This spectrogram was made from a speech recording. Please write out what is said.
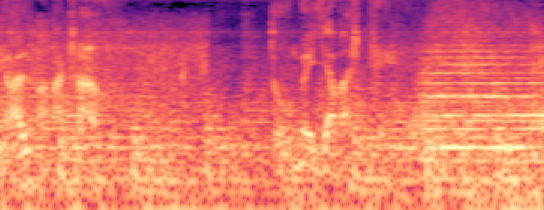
Calma, Maclau. Tú me llamaste.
